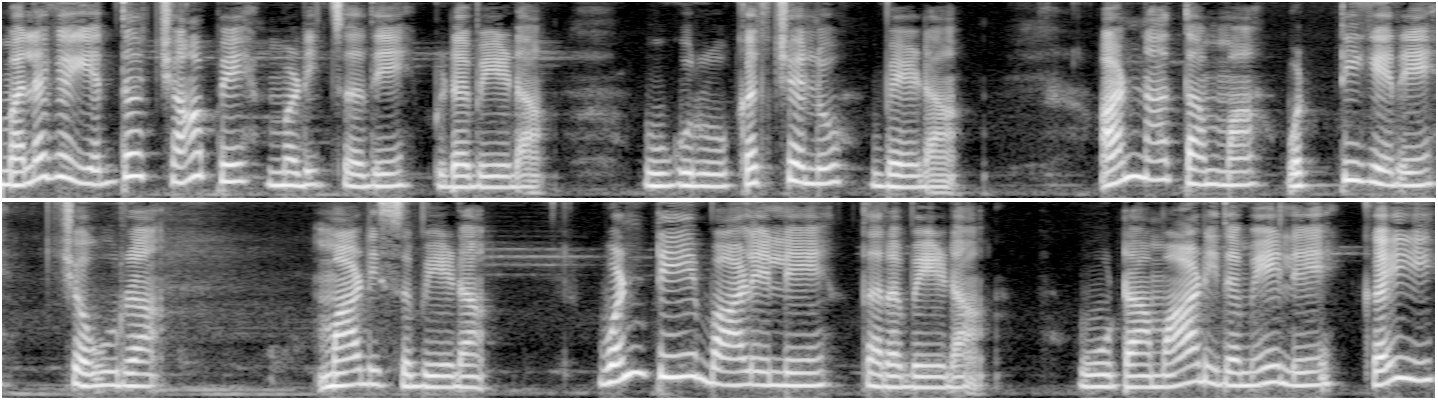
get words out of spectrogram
ಮಲಗ ಎದ್ದ ಚಾಪೆ ಮಡಿಸದೆ ಬಿಡಬೇಡ. ಉಗುರು ಕಚ್ಚಲು ಬೇಡ. ಅಣ್ಣ ತಮ್ಮ ಒಟ್ಟಿಗೆರೆ ಚೌರ ಮಾಡಿಸಬೇಡ. ಒಂಟಿ ಬಾಳೆಲೆ ತರಬೇಡ. ಊಟ ಮಾಡಿದ ಮೇಲೆ ಕೈ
